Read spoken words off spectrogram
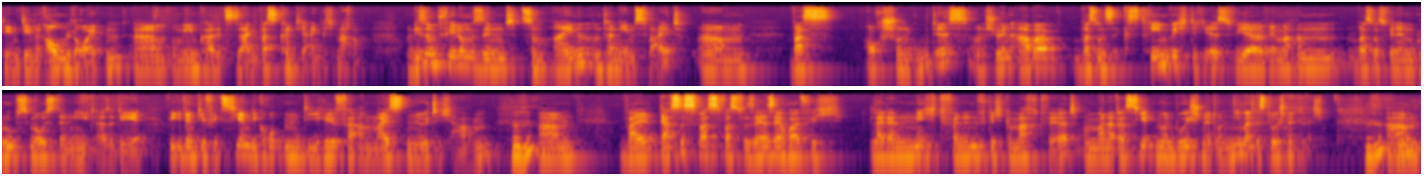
den, den Raumleuten, ähm, um ihm quasi zu sagen, was könnt ihr eigentlich machen. Und diese Empfehlungen sind zum einen unternehmensweit, ähm, was auch schon gut ist und schön, aber was uns extrem wichtig ist, wir, wir machen was, was wir nennen Groups Most in Need. Also die, wir identifizieren die Gruppen, die Hilfe am meisten nötig haben. Mhm. Ähm, weil das ist was, was sehr, sehr häufig leider nicht vernünftig gemacht wird und man adressiert nur einen Durchschnitt und niemand ist durchschnittlich. Mhm. Ähm,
